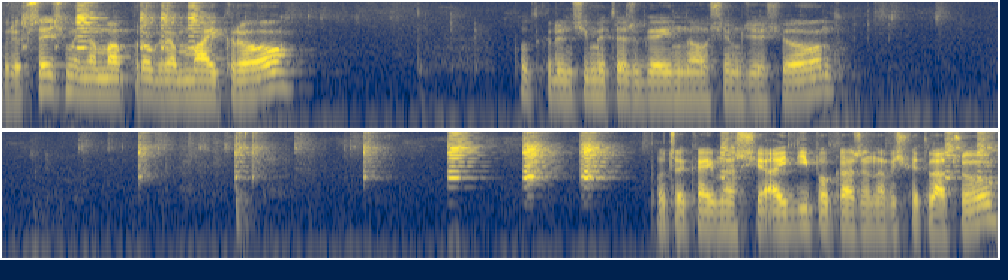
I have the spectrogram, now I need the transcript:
Dobra, przejdźmy na map program Micro. Podkręcimy też gain na 80. Poczekajmy aż się ID pokaże na wyświetlaczu.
